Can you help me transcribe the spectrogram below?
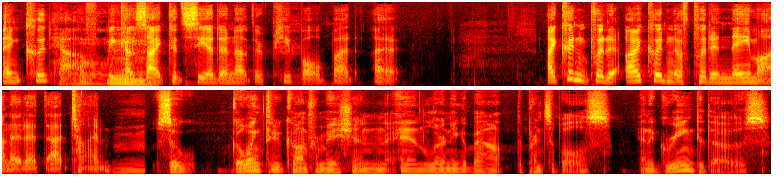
and could have oh. because hmm. I could see it in other people, but I, I couldn't put it. I couldn't have put a name on it at that time. Mm. So, going through confirmation and learning about the principles and agreeing to those,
